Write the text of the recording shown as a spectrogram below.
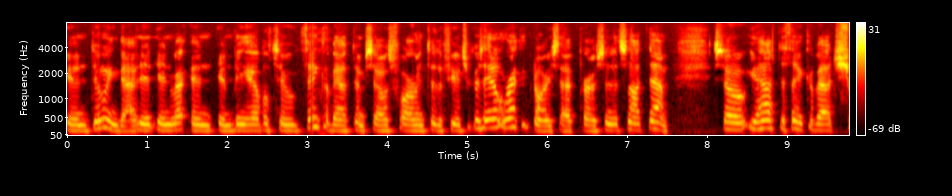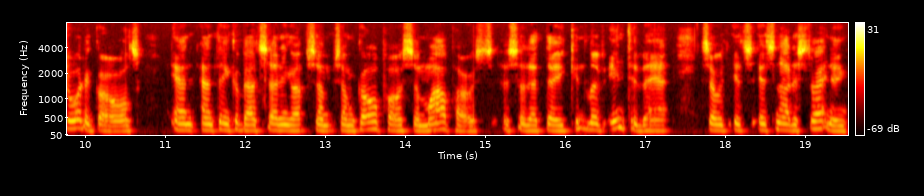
in doing that, in, in in in being able to think about themselves far into the future because they don't recognize that person. It's not them. So you have to think about shorter goals and, and think about setting up some, some goalposts, some mileposts, so that they can live into that. So it's, it's not as threatening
